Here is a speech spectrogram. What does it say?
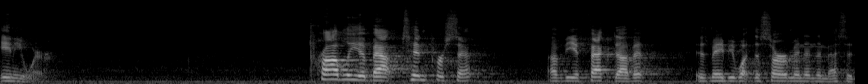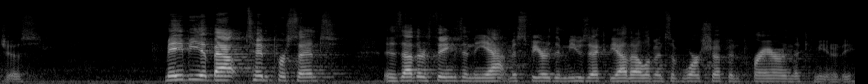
anywhere, probably about 10% of the effect of it is maybe what the sermon and the message is. Maybe about 10% is other things in the atmosphere, the music, the other elements of worship and prayer in the community.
